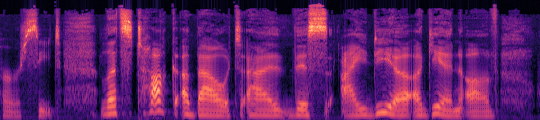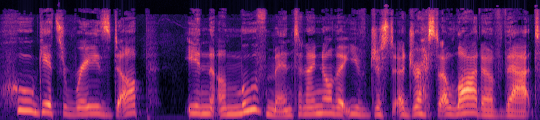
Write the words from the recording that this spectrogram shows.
her seat. Let's talk about uh, this idea again of who gets raised up in a movement. And I know that you've just addressed a lot of that.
